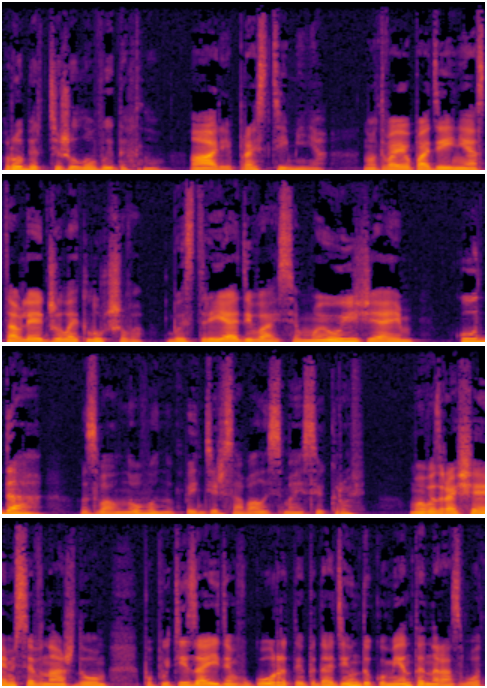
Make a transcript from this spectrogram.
Роберт тяжело выдохнул. «Ари, прости меня, но твое падение оставляет желать лучшего. Быстрее одевайся, мы уезжаем». «Куда?» — взволнованно поинтересовалась моя свекровь. Мы возвращаемся в наш дом. По пути заедем в город и подадим документы на развод,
